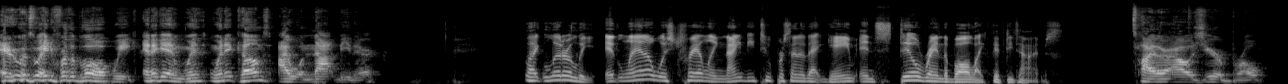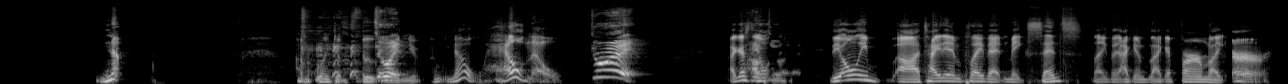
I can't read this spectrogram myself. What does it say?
Everyone's waiting for the blow up week. And again, when when it comes, I will not be there. Like literally, Atlanta was trailing 92% of that game and still ran the ball like 50 times. Tyler Allgeier, bro. No. I'm going to boot Do it. You. No, hell no. Do it. I guess the I'm only the only uh, tight end play that makes sense, like that I can like affirm, like er.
